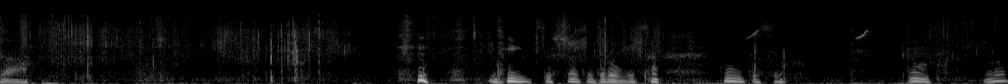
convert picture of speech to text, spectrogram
Да. Дивіться, що тут робиться. Тут ось. Тут. Ну,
